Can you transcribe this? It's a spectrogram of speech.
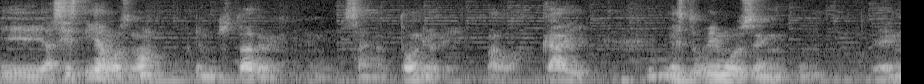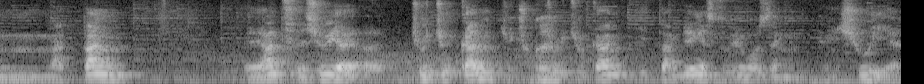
y asistíamos, ¿no? Hemos estado en, San Antonio de Bahuacay, estuvimos en, en Matán, eh, antes de Shuya, Chuchucán, Chuchucán, y también estuvimos en, en Shuya.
